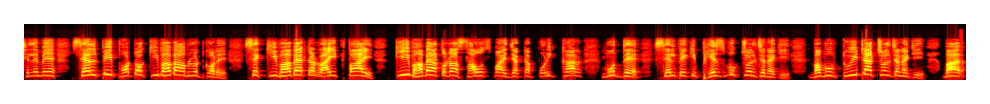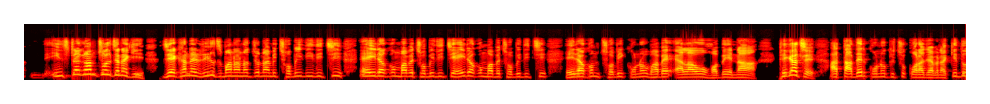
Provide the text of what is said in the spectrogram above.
ছেলে মেয়ে সেলফি ফটো কীভাবে আপলোড করে? সে কীভাবে একটা রাইট পায়? কীভাবে এতটা সাহস পায় যে একটা পরীক্ষার মধ্যে সেলফি কি ফেসবুক চলছে নাকি? বাবু টুইটার চলছে নাকি? বা ইনস্টাগ্রাম চলছে নাকি? যে এখানে রিলস বানানোর জন্য আমি ছবি দিয়ে দিচ্ছি এই রকম ভাবে ছবি দিচ্ছি এই রকম ভাবে ছবি দিচ্ছি এই রকম ছবি কোনোভাবে অ্যালাও হবে না, ঠিক আছে? আর তাদের কোনো কিছু করা যাবে না। কিন্তু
